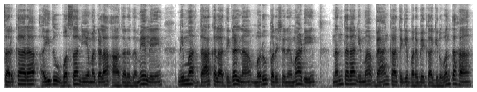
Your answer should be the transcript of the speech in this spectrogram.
ಸರ್ಕಾರ ಐದು ಹೊಸ ನಿಯಮಗಳ ಆಧಾರದ ಮೇಲೆ ನಿಮ್ಮ ದಾಖಲಾತಿಗಳನ್ನ ಮರುಪರಿಶೀಲನೆ ಮಾಡಿ ನಂತರ ನಿಮ್ಮ ಬ್ಯಾಂಕ್ ಖಾತೆಗೆ ಬರಬೇಕಾಗಿರುವಂತಹ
